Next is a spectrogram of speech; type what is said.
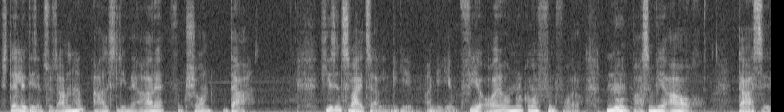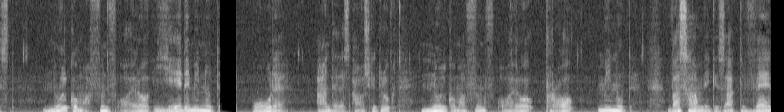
Stelle diesen Zusammenhang als lineare Funktion dar. Hier sind zwei Zahlen gegeben, angegeben, 4 Euro und 0,5 Euro. Nun passen wir auch. Das ist 0,5 Euro jede Minute oder anderes ausgedrückt 0,5 Euro pro Minute. Was haben wir gesagt, wenn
